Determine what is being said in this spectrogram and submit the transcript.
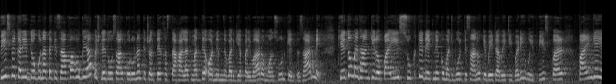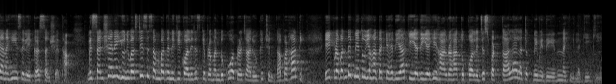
फ़ीस में करीब दो गुना तक इजाफा हो गया। पिछले दो साल कोरोना के चलते खस्ता हालत मध्य और निम्न वर्गीय परिवार और मानसून के इंतज़ार में। खेतों में धान की रोपाई, सूखते देखने को मजबूर किसानों के बेटा बेटी बढ़ी हुई फ़ीस पर पाएँगे या नहीं, इसे लेकर संशय था। इस संशय ने यूनिवर्सिटी से संबद्ध निजी कॉलेजेस के प्रबंधकों और प्राचार्यों की चिंता बढ़ा दी। एक प्रबंधक ने तो यहाँ तक कह दिया कि यदि यही हाल रहा तो कॉलेजेस पर ताला लटकने में देर नहीं लगेगी।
